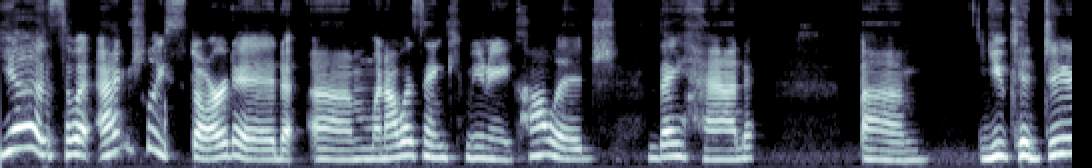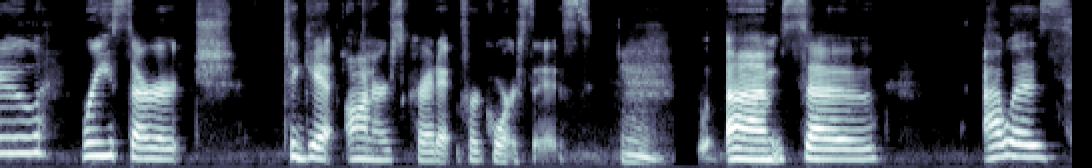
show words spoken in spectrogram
Yeah, so it actually started um, when I was in community college. They had, um, you could do research to get honors credit for courses. Um, so I was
